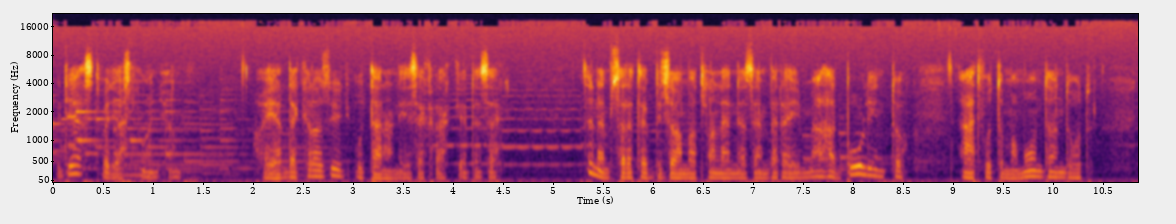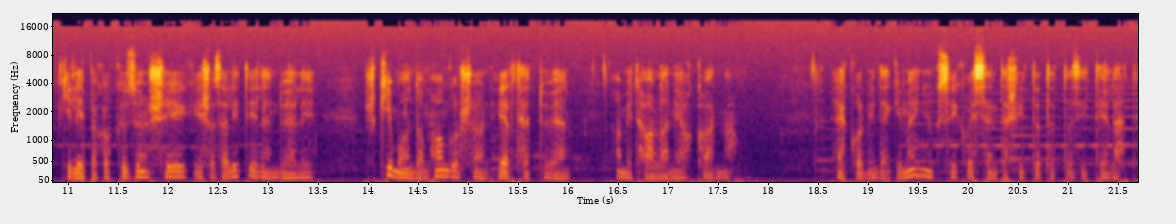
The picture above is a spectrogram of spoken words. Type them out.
hogy ezt vagy azt mondjam. Ha érdekel az ügy, utána nézek rá, kérdezek. De nem szeretek bizalmatlan lenni az embereimmel, hát bólintok, átfutom a mondandót, kilépek a közönség és az elítélendő elé, és kimondom hangosan, érthetően, amit hallani akarna. Ekkor mindenki megnyugszik, hogy szentesítetett az ítélet.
